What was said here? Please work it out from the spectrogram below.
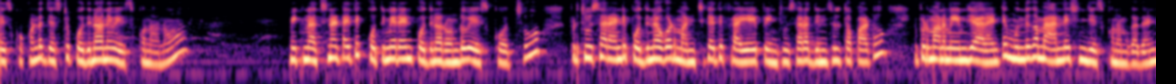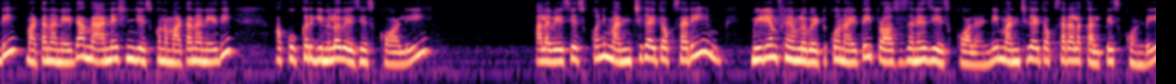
వేసుకోకుండా జస్ట్ పుదీనానే వేసుకున్నాను. మీకు నచ్చినట్టయితే కొత్తిమీర అండ్ పుదీనా రెండు వేసుకోవచ్చు. ఇప్పుడు చూసారండి పుదీనా కూడా మంచిగా అయితే ఫ్రై అయిపోయింది. చూసారా దినుసులతో పాటు. ఇప్పుడు మనం ఏం చేయాలంటే ముందుగా మ్యారినేషన్ చేసుకున్నాం కదండి మటన్ అనేది. ఆ మ్యారినేషన్ చేసుకున్న మటన్ అనేది ఆ కుక్కర్ గిన్నెలో వేసేసుకోవాలి. అలా వేసేసుకొని మంచిగా అయితే ఒకసారి మీడియం ఫ్లేమ్లో పెట్టుకొని అయితే ఈ ప్రాసెస్ అనేది చేసుకోవాలండి. మంచిగా అయితే ఒకసారి అలా కలిపేసుకోండి.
